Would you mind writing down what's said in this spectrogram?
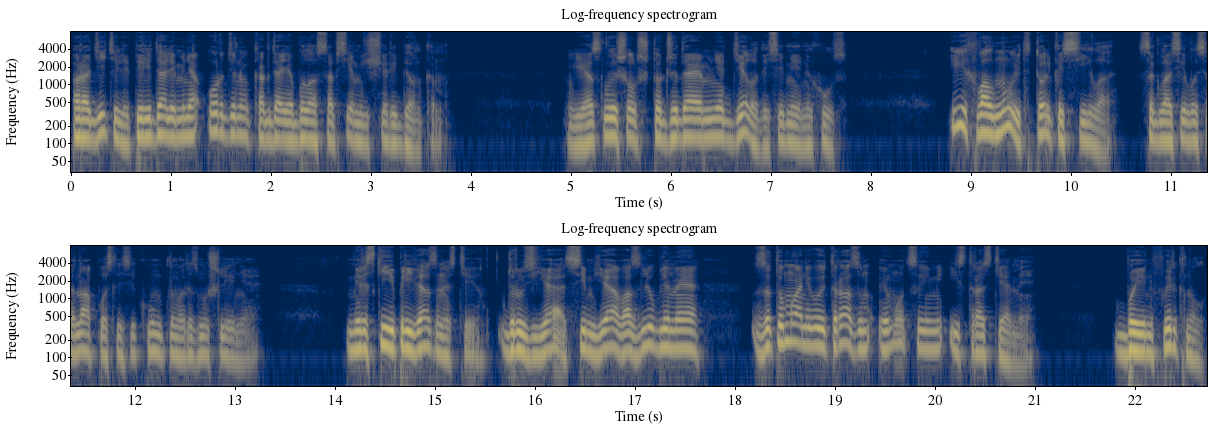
Родители передали меня ордену, когда я была совсем еще ребенком. Я слышал, что джедаям нет дела до семейных уз. Их волнует только сила, согласилась она после секундного размышления. Мирские привязанности, друзья, семья, возлюбленная затуманивают разум эмоциями и страстями. Бэйн фыркнул,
